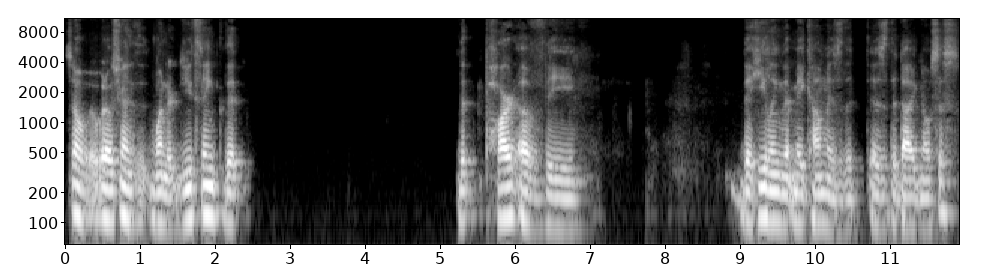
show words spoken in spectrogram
so what i was trying to wonder do you think that that part of the the healing that may come is the is the diagnosis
